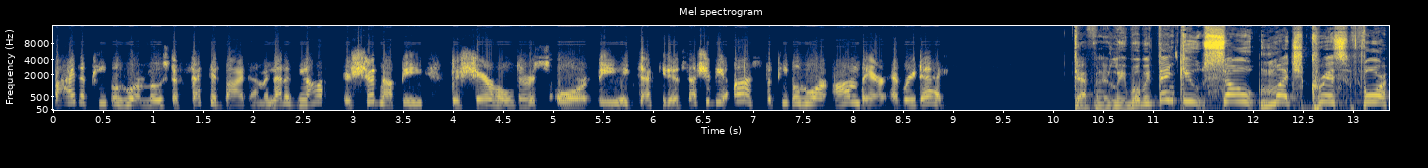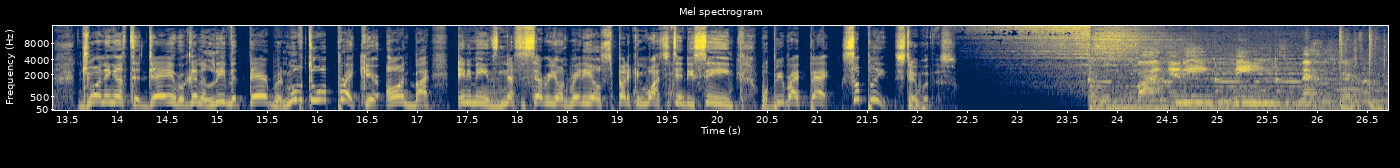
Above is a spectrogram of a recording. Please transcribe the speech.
by the people who are most affected by them. And that is not, it should not be the shareholders or the executives. That should be us, the people who are on there every day. Definitely. Well, we thank you so much, Chris, for joining us today. We're going to leave it there and move to a break here on By Any Means Necessary on Radio Sputnik in Washington, D.C. We'll be right back, so please stay with us. By any means necessary.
